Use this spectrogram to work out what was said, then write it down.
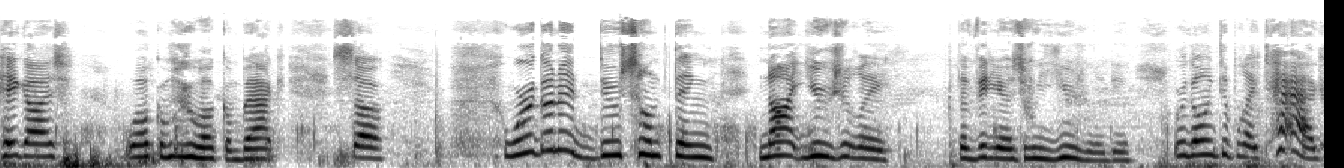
Hey guys, welcome welcome back. So we're gonna do something not usually the videos we usually do. We're going to play tag,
